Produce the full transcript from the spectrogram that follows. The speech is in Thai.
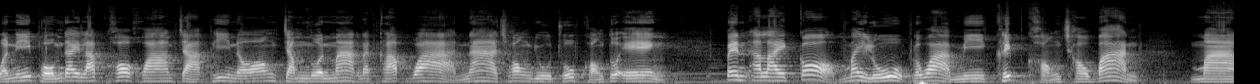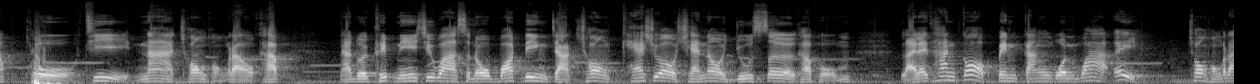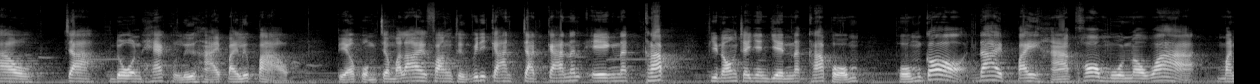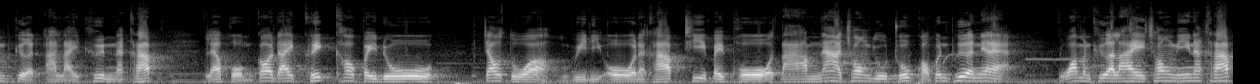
วันนี้ผมได้รับข้อความจากพี่น้องจำนวนมากนะครับว่าหน้าช่อง YouTube ของตัวเอง เป็นอะไรก็ไม่รู้เพราะว่ามีคลิปของชาวบ้านมาโผล่ที่หน้าช่องของเราครับ นะโดยคลิปนี้ชื่อว่า snowboarding จากช่อง casual channel user ครับผม หลายๆท่านก็เป็นกังวลว่า เอ้ย ช่องของเราจะโดนแฮ็กหรือหายไปหรือเปล่า เดี๋ยวผมจะมาเล่าให้ฟังถึงวิธีการจัดการนั่นเองนะครับ พี่น้องใจเย็นๆนะครับผม ผมก็ได้ไปหาข้อมูลมาว่ามันเกิดอะไรขึ้นนะครับ แล้วผมก็ได้คลิกเข้าไปดู เจ้าตัววิดีโอนะครับที่ไปโผล่ตามหน้าช่อง YouTube ของเพื่อนๆเนี่ยแหละว่ามันคืออะไรช่องนี้นะครับ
